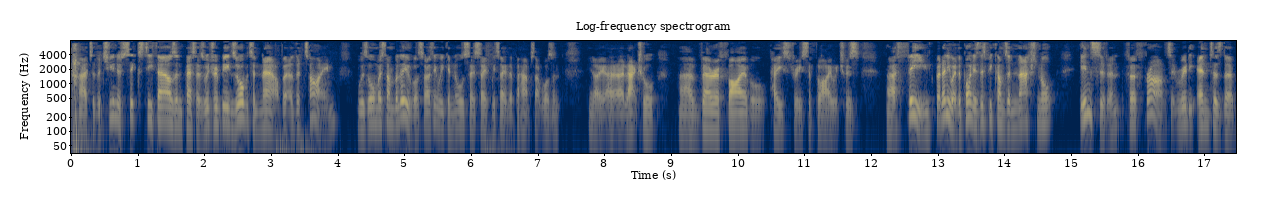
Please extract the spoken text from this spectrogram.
uh, to the tune of 60,000 pesos, which would be exorbitant now, but at the time was almost unbelievable. So I think we can also safely say that perhaps that wasn't, you know, an actual uh, verifiable pastry supply, which was uh, thieved. But anyway, the point is this becomes a national incident for France. It really enters the,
